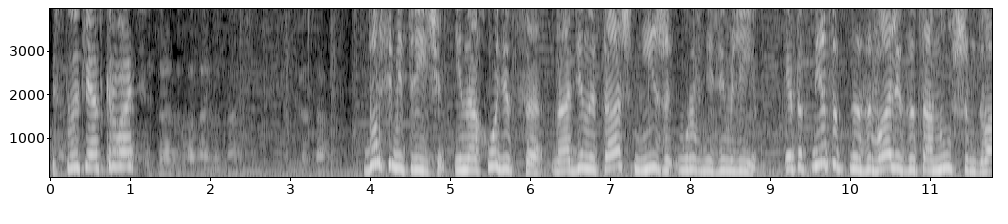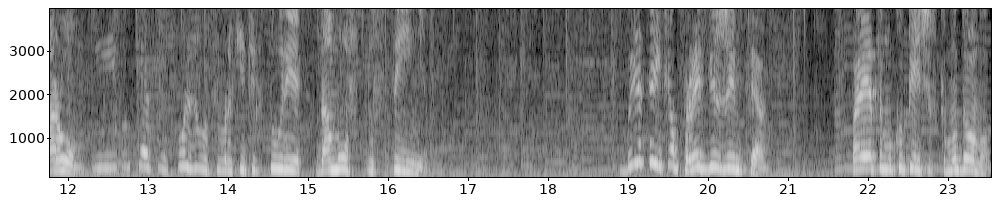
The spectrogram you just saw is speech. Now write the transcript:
И стоит ли открывать? Дом симметричен и находится на один этаж ниже уровня земли. Этот метод называли затонувшим двором. И он часто использовался в архитектуре домов в пустыне. Быстренько пробежимся по этому купеческому дому.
